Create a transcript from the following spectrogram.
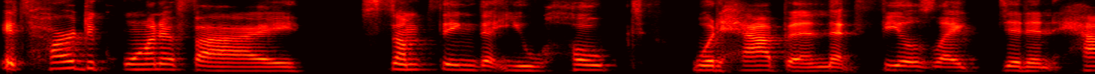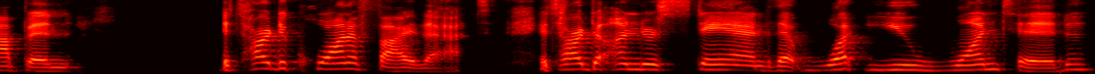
It's hard to quantify something that you hoped would happen that feels like didn't happen it's hard to quantify that. It's hard to understand that what you wanted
